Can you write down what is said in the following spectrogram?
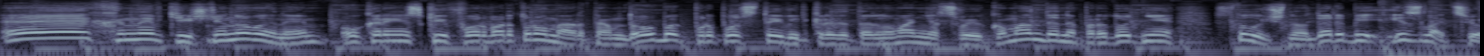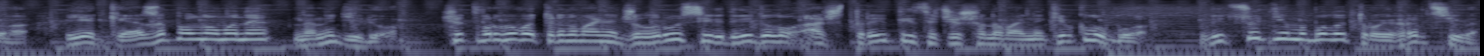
Ех, невтішні новини. Український форвард Рума Артем Довбик пропустив відкрите тренування своєї команди напередодні столичного дербі із Лаціо, яке заплановане на неділю. Четвергове тренування Джелорусі відвідало аж три тисячі шанувальників клубу. Відсутніми були троє гравців.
